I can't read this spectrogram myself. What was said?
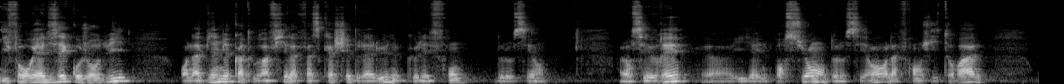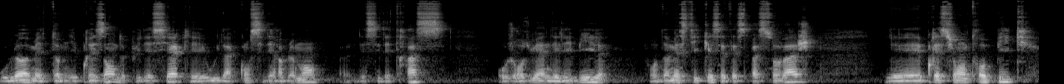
Il faut réaliser qu'aujourd'hui, on a bien mieux cartographié la face cachée de la Lune que les fonds de l'océan. Alors c'est vrai, euh, il y a une portion de l'océan, la frange littorale, où l'homme est omniprésent depuis des siècles et où il a considérablement laissé des traces, aujourd'hui indélébiles, pour domestiquer cet espace sauvage. Les pressions anthropiques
